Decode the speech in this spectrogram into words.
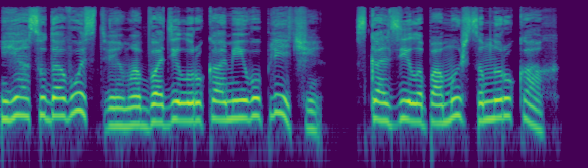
Я с удовольствием обводила руками его плечи, скользила по мышцам на руках,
